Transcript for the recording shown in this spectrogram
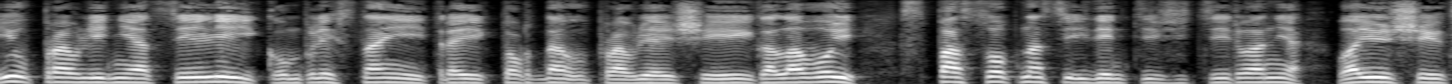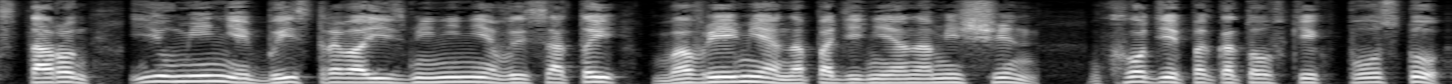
и управления целей, комплексной и траекторно-управляющей головой, способность идентифицирования воюющих сторон и умение быстрого изменения высоты во время нападения на мишень. В ходе подготовки к пуску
